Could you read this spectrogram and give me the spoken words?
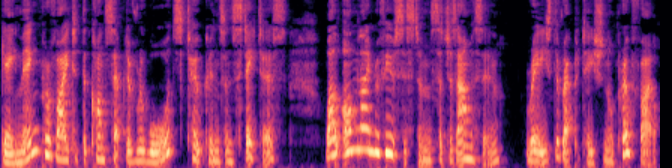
Gaming provided the concept of rewards, tokens, and status, while online review systems such as Amazon raised the reputational profile.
